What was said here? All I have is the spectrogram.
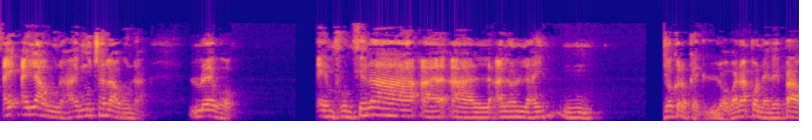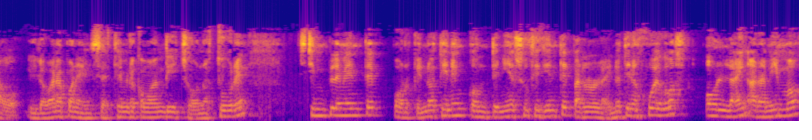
Hay, hay laguna, hay mucha laguna. Luego, en función al online, mm, yo creo que lo van a poner de pago y lo van a poner en septiembre, como han dicho, o en octubre, simplemente porque no tienen contenido suficiente para el online. No tienen juegos online ahora mismo.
